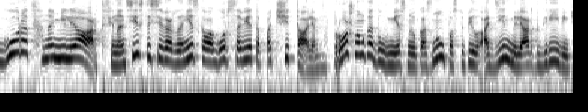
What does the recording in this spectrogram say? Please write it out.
Город на миллиард. Финансисты Северодонецкого горсовета подсчитали. В прошлом году в местную казну поступил 1 миллиард гривен.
